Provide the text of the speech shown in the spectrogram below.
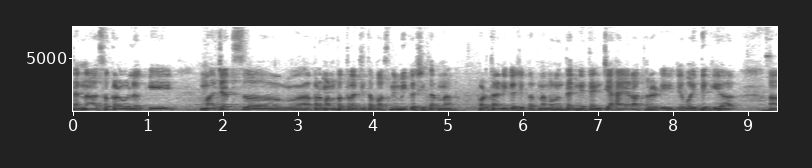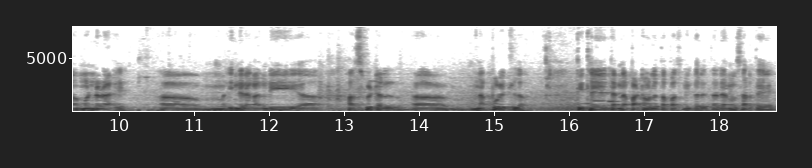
त्यांना असं कळवलं की माझ्याच प्रमाणपत्राची तपासणी मी कशी करणार पडताळणी कशी करणार? म्हणून त्यांनी त्यांची हायर ऑथॉरिटी जे वैद्यकीय मंडळ आहे इंदिरा गांधी हॉस्पिटल नागपूर इथलं तिथे त्यांना पाठवलं तपासणीकरिता त्यानुसार ते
